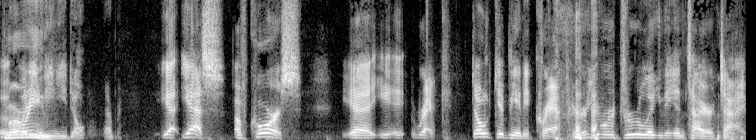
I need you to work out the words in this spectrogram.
Uh, What do you mean you don't remember? Yeah. Yes. Of course. Yeah. Rick, don't give me any crap here. you were drooling the entire time.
